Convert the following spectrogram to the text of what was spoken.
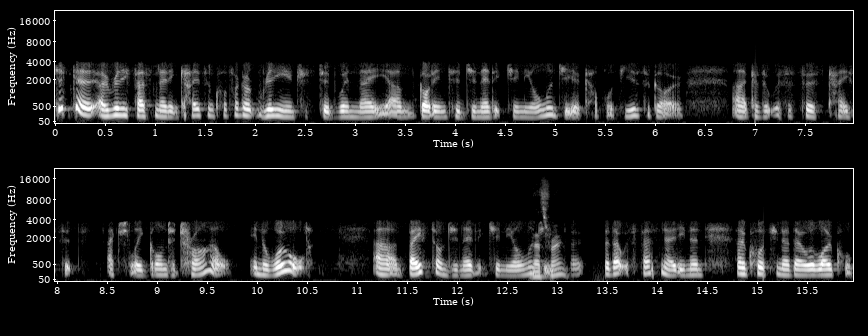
just a, a, really fascinating case. And of course, I got really interested when they um, got into genetic genealogy a couple of years ago because uh, it was the first case that's actually gone to trial in the world. Uh, based on genetic genealogy. That's right. So, so, that was fascinating. And, and, of course, you know, they were local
